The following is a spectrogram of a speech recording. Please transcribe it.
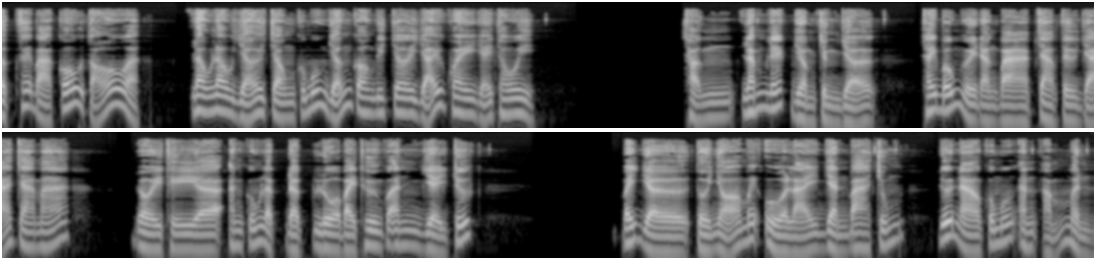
Cực thấy bà cố tổ à. Lâu lâu vợ chồng cũng muốn dẫn con đi chơi giải khuây vậy thôi. Thận lắm lét dòm chừng vợ. Thấy bốn người đàn bà chào từ giả cha má. Rồi thì à, anh cũng lật đật lùa bài thương của anh về trước. Bây giờ tụi nhỏ mới ùa lại dành ba chúng. Đứa nào cũng muốn anh ẩm mình.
